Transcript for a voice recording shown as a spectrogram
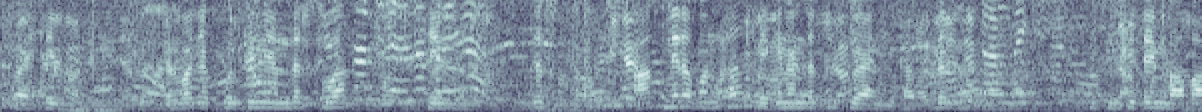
तो ऐसे दरवाज़ा खोल के मैं अंदर सोआ फिर जस्ट आँख मेरा बंद था लेकिन अंदर से सोया नहीं था दर्द हो रहा फिर उसी टाइम बाबा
